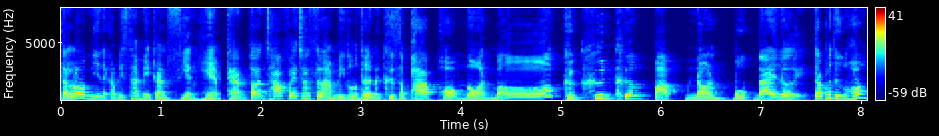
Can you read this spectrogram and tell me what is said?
แต่รอบนี้นะครับลิซ่ามีการเสียงแหบแถมตอนเช้าแฟชั่นสนามบินของเธอนั้นคือสภาพพร้อมนอนมากคือขึ้นเครื่องปั๊บนอนปุ๊บได้เลย แต่พอถึงฮ่อง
